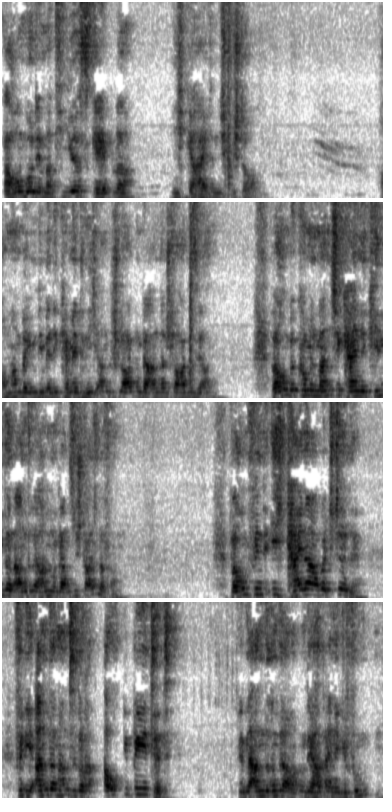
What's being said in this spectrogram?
Warum wurde Matthias Gäbler nicht geheilt und nicht gestorben? Warum haben bei ihm die Medikamente nicht angeschlagen und bei anderen schlagen sie an? Warum bekommen manche keine Kinder und andere haben einen ganzen Stall davon? Warum finde ich keine Arbeitsstelle? Für die anderen haben sie doch auch gebetet. Für den anderen da und er hat eine gefunden.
